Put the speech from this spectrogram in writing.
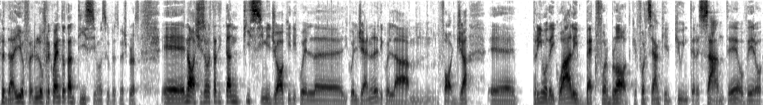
guarda, io f- lo frequento tantissimo Super Smash Bros. Eh, no, ci sono stati tantissimi giochi di quel, di quel genere, di quella mh, mm, foggia. Eh, primo dei quali Back for Blood, che forse è anche il più interessante, ovvero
